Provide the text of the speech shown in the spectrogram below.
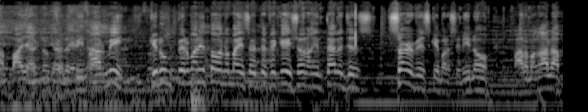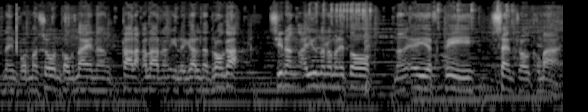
ang payag ng Philippine Army. Kinumpirma nito na may certification ng Intelligence Service kay Marcelino para mangalap na impormasyon kaugnay ng kalakalan ng ilegal na droga. Sinang-ayun na naman ito ng AFP Central Command.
